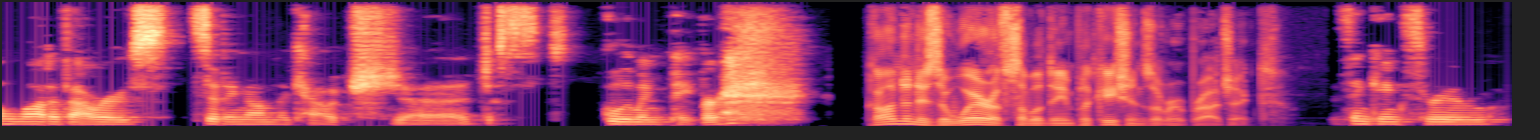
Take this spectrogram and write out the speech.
a lot of hours sitting on the couch, uh, just gluing paper. Condon is aware of some of the implications of her project. Thinking through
